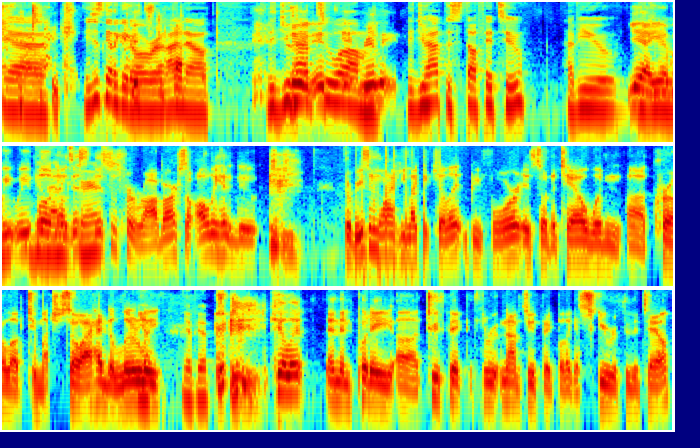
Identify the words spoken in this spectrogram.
Yeah. like, You just gotta get over it. I know. Did you Dude, have to it um? really- Did you have to stuff it too? Have you? yeah, did yeah. you We, we well, no, this, experience? this was for raw bar. So all we had to do, the reason why he liked to kill it before is so the tail wouldn't uh, curl up too much. So I had to literally Yep, yep. yep. kill it and then put a uh, toothpick through, not a toothpick, but like a skewer through the tail.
